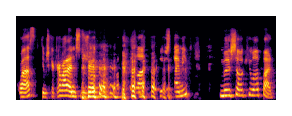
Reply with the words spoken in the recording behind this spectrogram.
quase, temos que acabar antes do jogo, mas só aquilo à parte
